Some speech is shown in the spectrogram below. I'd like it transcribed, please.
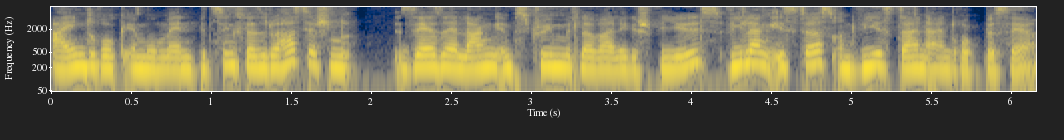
Eindruck im Moment, beziehungsweise du hast ja schon sehr, sehr lang im Stream mittlerweile gespielt. Wie lang ist das und wie ist dein Eindruck bisher?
